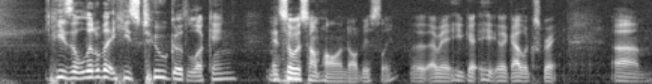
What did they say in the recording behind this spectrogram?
he's a little bit. He's too good looking, and so Mhm. is Tom Holland. Obviously, Uh, I mean he got he the guy looks great. Um,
